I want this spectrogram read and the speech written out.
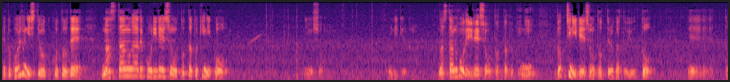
えっと、こういうふうにしておくことでマスターの側でこうリレーションを取った時にこうよいしょ。これでいけるかな。マスターの方でリレーションを取った時にどっちにリレーションを取ってるかというとえー、っと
